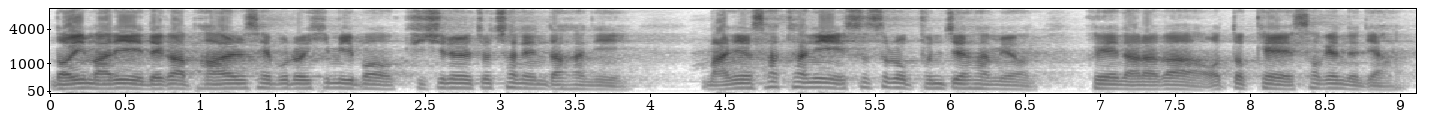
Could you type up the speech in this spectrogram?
너희 말이 내가 바알 세부를 힘입어 귀신을 쫓아낸다 하니 만일 사탄이 스스로 분쟁하면 그의 나라가 어떻게 서겠느냐?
